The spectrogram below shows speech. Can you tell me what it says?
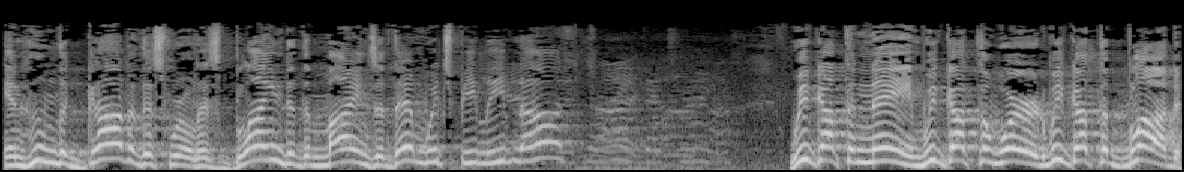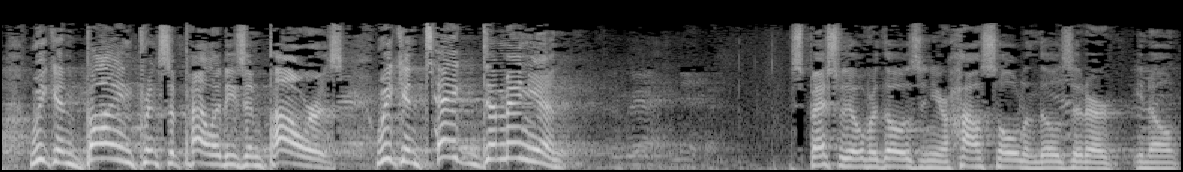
In whom the God of this world has blinded the minds of them which believe not. We've got the name, we've got the word, we've got the blood. We can bind principalities and powers. We can take dominion. Especially over those in your household and those that are, you know,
